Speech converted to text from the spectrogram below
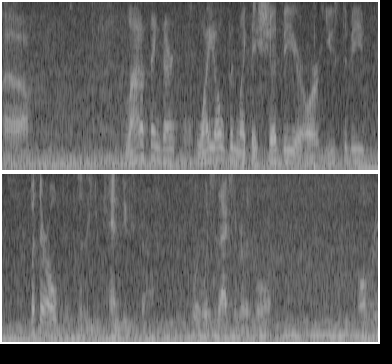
uh, a lot of things aren't quite open like they should be or, or used to be, but they're open so that you can do stuff, which is actually really cool. Over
